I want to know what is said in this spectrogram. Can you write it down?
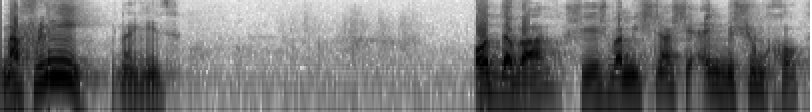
מפליא, נגיד, עוד דבר שיש במשנה שאין בשום חוק,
